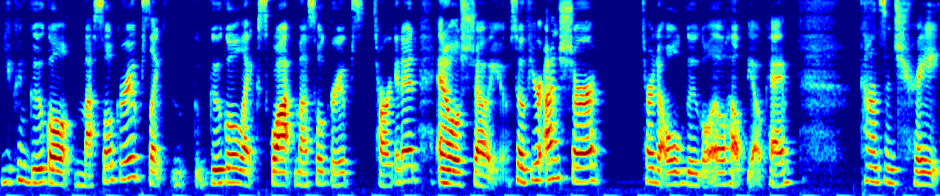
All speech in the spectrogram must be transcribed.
you can Google muscle groups, like Google like squat muscle groups targeted, and it will show you. So if you're unsure, turn to old Google, it'll help you. Okay concentrate,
